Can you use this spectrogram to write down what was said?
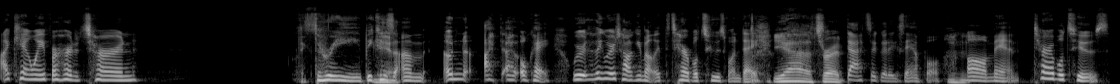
I can't wait for her to turn three because Yeah. um oh no, I, I, okay we were I think we were talking about like the terrible twos one day. Yeah, that's right. That's a good example. Oh man, terrible twos.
